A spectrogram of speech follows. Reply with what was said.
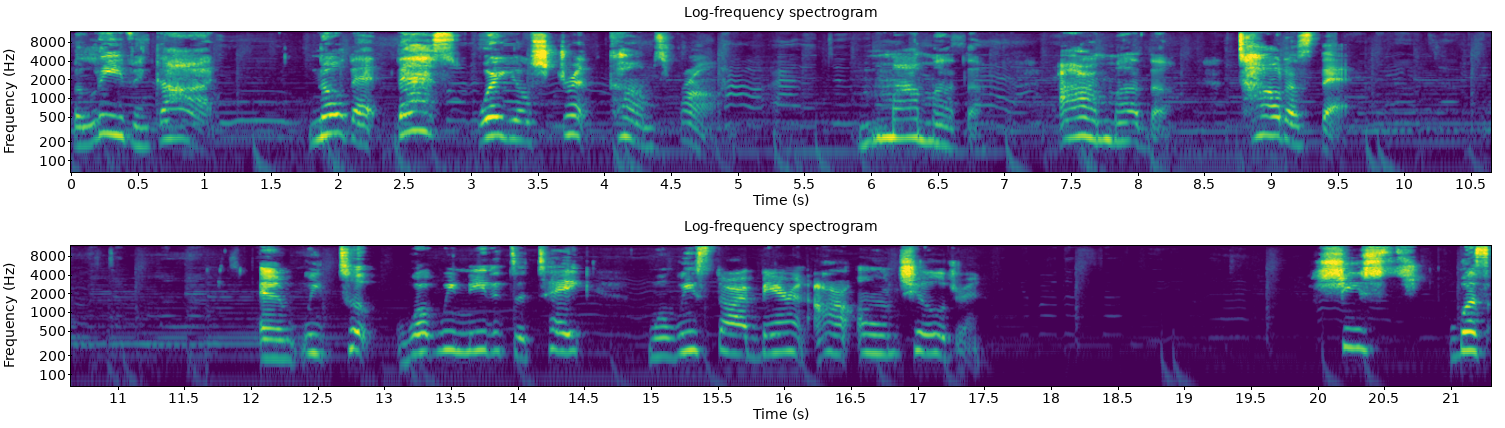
believe in God. Know that that's where your strength comes from. My mother, our mother, taught us that. And we took what we needed to take when we started bearing our own children. She was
